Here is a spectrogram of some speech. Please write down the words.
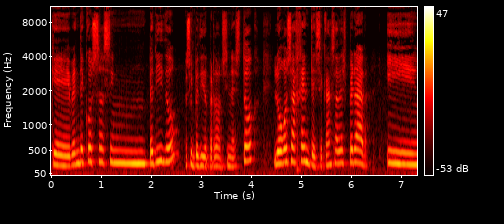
que vende cosas sin pedido, sin pedido, perdón, sin stock. Luego esa gente se cansa de esperar y,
